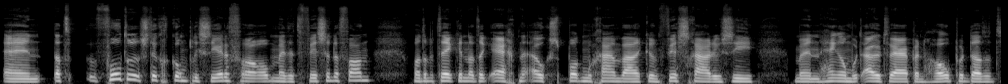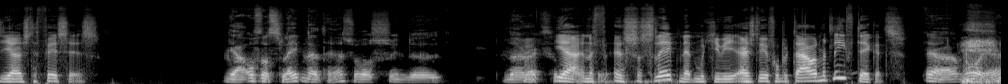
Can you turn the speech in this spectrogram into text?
En dat voelt een stuk gecompliceerder, vooral met het vissen ervan. Want dat betekent dat ik echt naar elke spot moet gaan waar ik een visschaduw zie, mijn hengel moet uitwerpen en hopen dat het de juiste vis is. ja, of dat sleepnet, hè, zoals in de direct. Ja, en een, een sleepnet moet je weer, eerst weer voor betalen met leaf tickets. Ja, mooi hè?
